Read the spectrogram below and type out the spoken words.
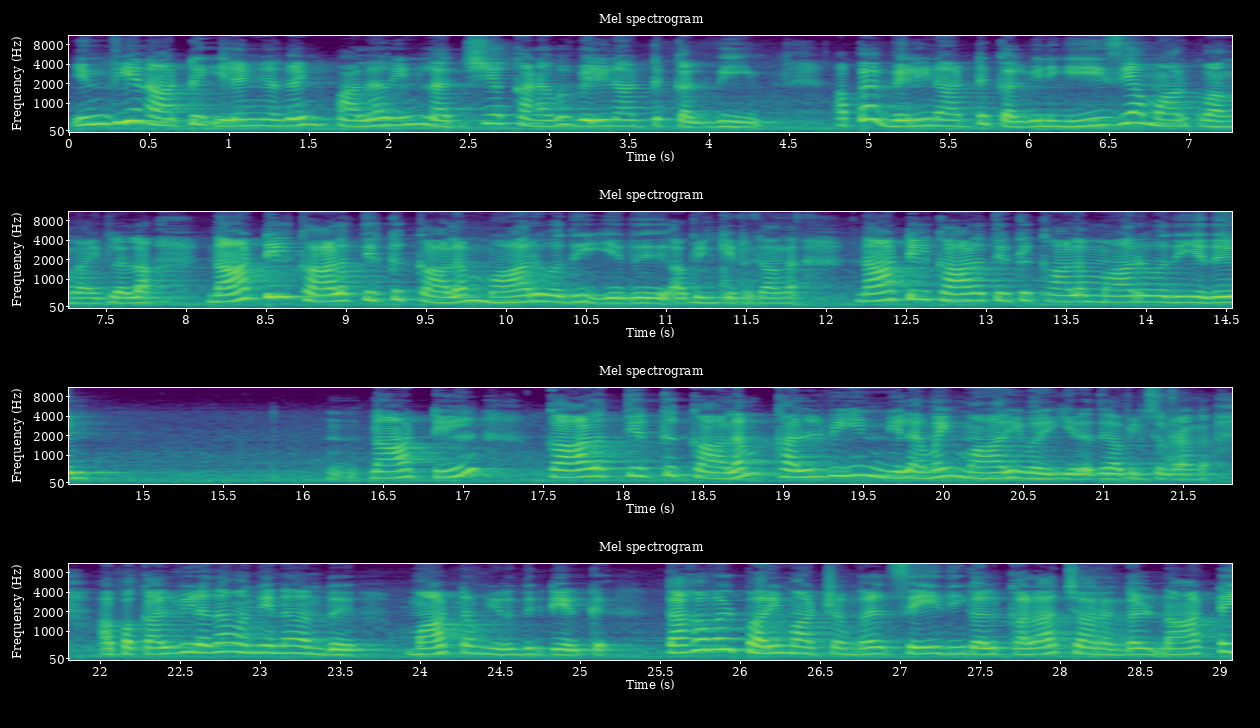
இந்திய நாட்டு இளைஞர்களின் பலரின் லட்சிய கனவு வெளிநாட்டு கல்வி. அப்போ வெளிநாட்டு கல்வி நீங்கள் ஈஸியாக மார்க் வாங்கலாம் இதிலலாம். நாட்டில் காலத்திற்கு காலம் மாறுவது எது? அப்படின்னு கேட்டிருக்காங்க. நாட்டில் காலத்திற்கு காலம் மாறுவது எது? நாட்டில் காலத்திற்கு காலம் கல்வியின் நிலைமை மாறி வருகிறது அப்படின்னு சொல்கிறாங்க அப்போ கல்வியில் தான் வந்து என்ன வந்து மாற்றம் இருந்துக்கிட்டே இருக்குது தகவல் பரிமாற்றங்கள் செய்திகள் கலாச்சாரங்கள் நாட்டை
